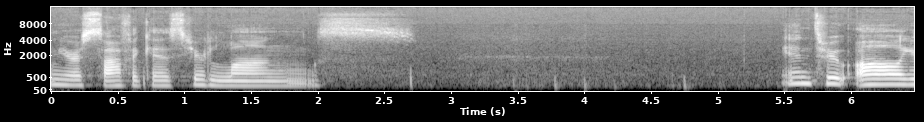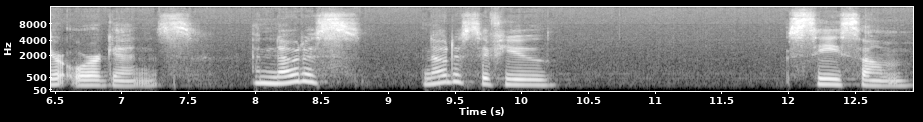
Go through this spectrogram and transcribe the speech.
your esophagus, your lungs, in through all your organs. And notice, notice if you see some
